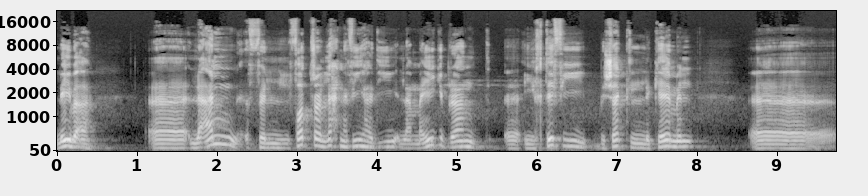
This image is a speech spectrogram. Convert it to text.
ليه بقى؟ لأن في الفترة اللي إحنا فيها دي لما يجي brand آه يختفي بشكل كامل آه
